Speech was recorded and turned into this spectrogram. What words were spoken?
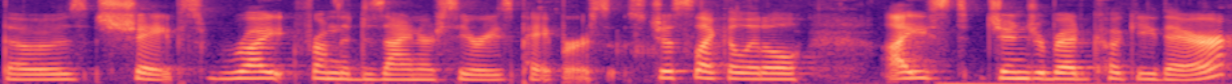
those shapes right from the designer series papers. It's just like a little iced gingerbread cookie there.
